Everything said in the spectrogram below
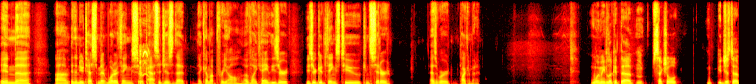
in the uh, in the New Testament, what are things or passages that that come up for y'all of like, hey, these are these are good things to consider as we're talking about it. When we look at the sexual just to,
